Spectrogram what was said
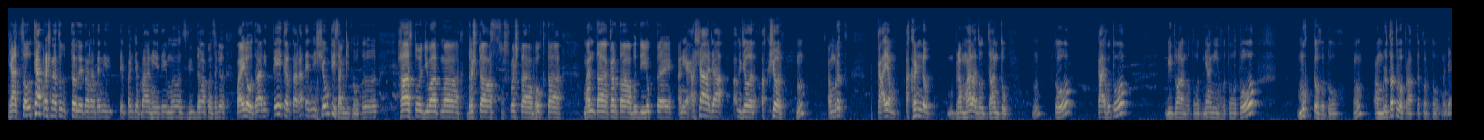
ह्या चौथ्या प्रश्नाचं उत्तर देताना त्यांनी ते पंचप्राण हे ते मन सिद्ध आपण सगळं पाहिलं होतं आणि ते करताना त्यांनी शेवटी सांगितलं होतं हा तो जीवात्मा द्रष्टा स्पष्टा भोगता मानता करता बुद्धियुक्त आहे आणि अशा ज्या अजर अक्षर अमृत कायम अखंड ब्रह्माला जो जाणतो तो काय होतो? विद्वान होतो ज्ञानी होतो तो मुक्त होतो अमृतत्व प्राप्त करतो. म्हणजे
